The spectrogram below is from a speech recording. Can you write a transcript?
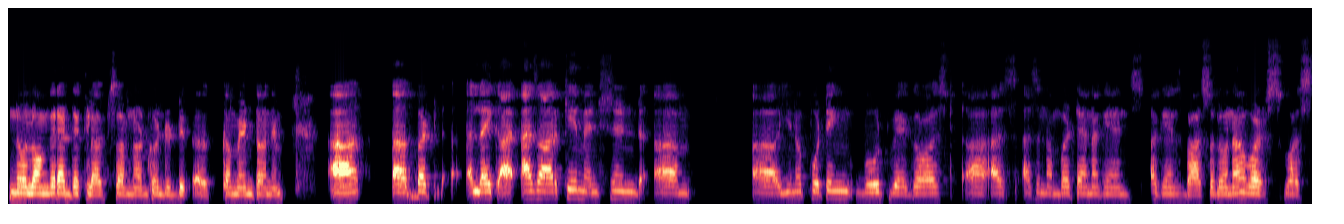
no longer at the club, so I'm not going to d- uh, comment on him. Uh, uh, but uh, like uh, as RK mentioned, um, uh, you know, putting Wout Weghorst as as a number ten against against Barcelona was was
